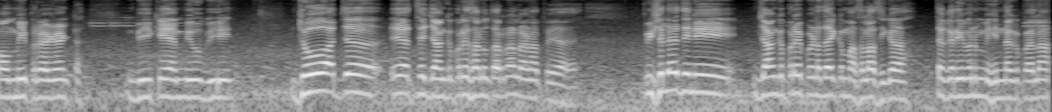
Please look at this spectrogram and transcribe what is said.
ਕੌਮੀ ਪ੍ਰੈਜ਼ੀਡੈਂਟ ਬੀਕੇਐਮਯੂਬੀ ਜੋ ਅੱਜ ਇਹ ਇੱਥੇ ਜੰਗਪੁਰੇ ਸਾਨੂੰ ਤਰਨਾ ਲਾਣਾ ਪਿਆ ਹੈ। ਪਿਛਲੇ ਦਿਨੀ ਜੰਗਪੁਰੇ ਪਿੰਡ ਦਾ ਇੱਕ ਮਸਲਾ ਸੀਗਾ। ਤਕਰੀਬਨ ਮਹੀਨਾ ਕੁ ਪਹਿਲਾਂ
